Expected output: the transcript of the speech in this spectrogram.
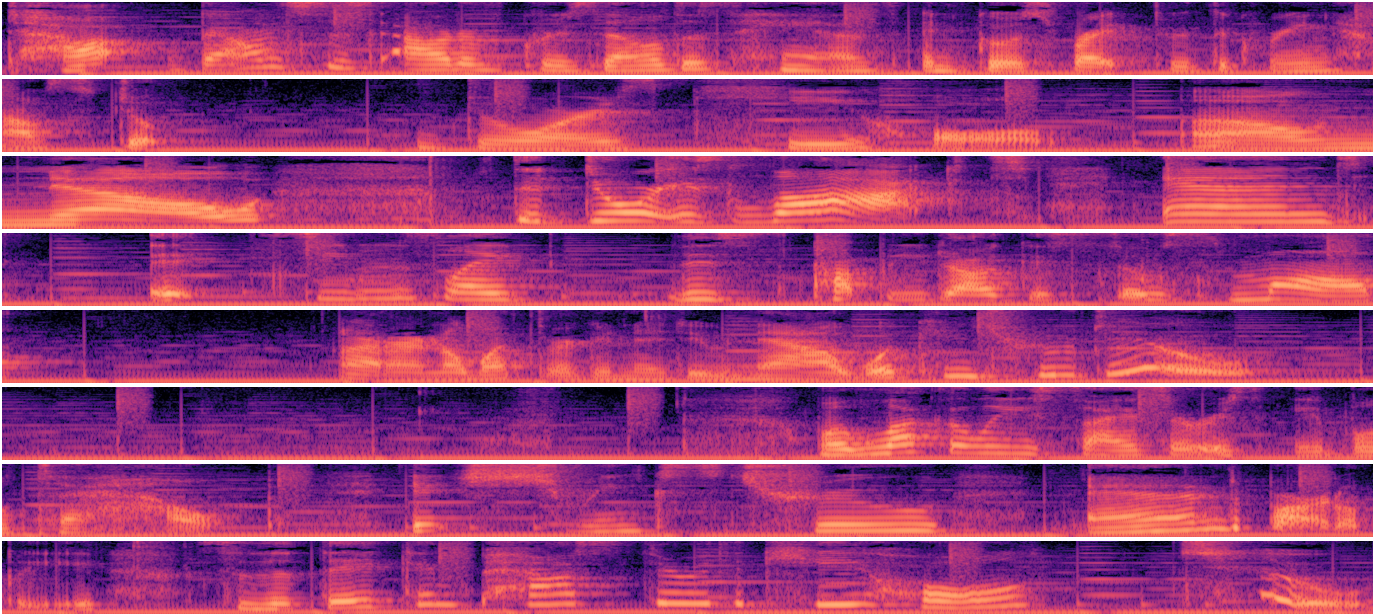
top bounces out of Grizelda's hands and goes right through the greenhouse do- door's keyhole. Oh no, the door is locked, and it seems like this puppy dog is so small. I don't know what they're gonna do now. What can True do? Well, luckily, Sizer is able to help. It shrinks True and Bartleby so that they can pass through the keyhole too.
